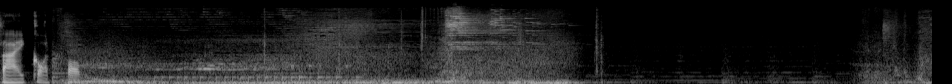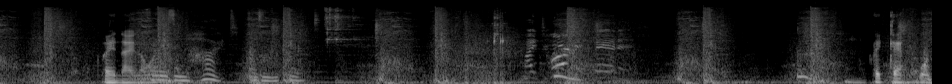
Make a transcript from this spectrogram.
สายกอดป้อม ไปไหนแล้ววะ Poison heart as my fate. My target vanished. ไปแก่งบน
